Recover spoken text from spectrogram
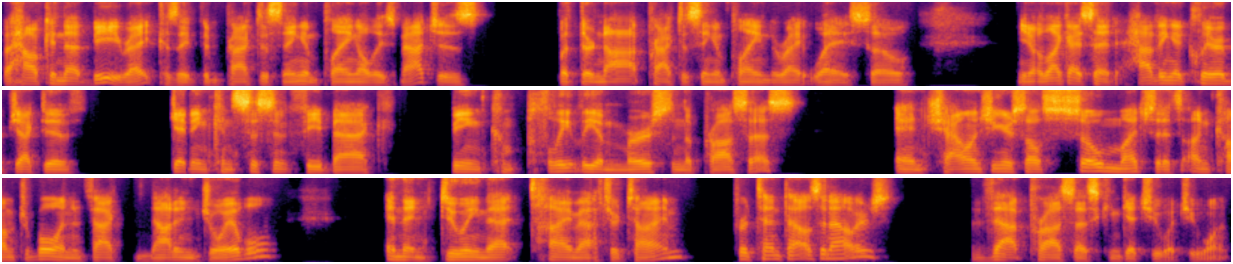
But how can that be? Right. Because they've been practicing and playing all these matches, but they're not practicing and playing the right way. So, you know, like I said, having a clear objective, getting consistent feedback, being completely immersed in the process and challenging yourself so much that it's uncomfortable and in fact not enjoyable and then doing that time after time for 10,000 hours that process can get you what you want.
